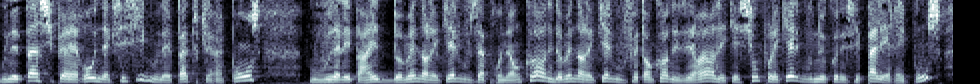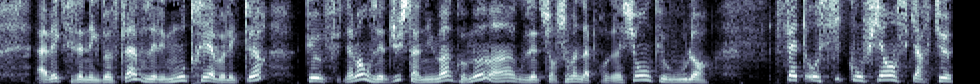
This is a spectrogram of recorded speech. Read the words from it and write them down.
Vous n'êtes pas un super-héros inaccessible, vous n'avez pas toutes les réponses, vous, allez parler de domaines dans lesquels vous apprenez encore, des domaines dans lesquels vous faites encore des erreurs, des questions pour lesquelles vous ne connaissez pas les réponses. Avec ces anecdotes-là, vous allez montrer à vos lecteurs que finalement vous êtes juste un humain comme eux, hein, que vous êtes sur le chemin de la progression, que vous leur faites aussi confiance, car que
